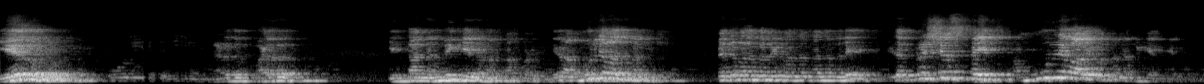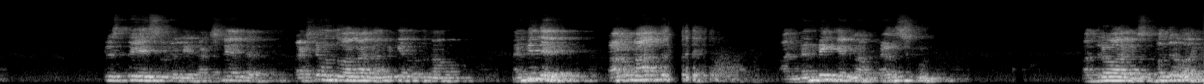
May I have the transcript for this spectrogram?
ಏರುವರು, ನಡೆದು ಬಳಲು ಇಂಥ ನಂಬಿಕೆಯನ್ನು ನಾವು ಕಾಪಾಡಿಕೊಂಡಿದ್ದೇವೆ ಅಮೂಲ್ಯವಾದ ನಂಬಿಕೆ. ಪೆದ್ರವಾದ ಅಂತ ಬಂದ ಸಂದರ್ಭದಲ್ಲಿ ಇದು ಪ್ರೆಷಸ್ ಫೇತ್ ಅಮೂಲ್ಯವಾಗಿರುವಂತ ನಂಬಿಕೆ ಅಂತ ಹೇಳ್ತಾರೆ ಕ್ರಿಸ್ತ ಯೇಸುವಿನಲ್ಲಿ ರಕ್ಷಣೆ ರಕ್ಷಣೆ ಹೊಂದುವಾಗ ನಂಬಿಕೆ ಅನ್ನೋದು ನಾವು ನಂಬಿದ್ದೇವೆ. ಪ್ರಾರಂಭ ಆಗ್ತದೆ ಆ ನಂಬಿಕೆಯನ್ನು ನಾವು ಬೆಳೆಸಿಕೊಂಡು ಭದ್ರವಾಗಿ, ಸುಭದ್ರವಾಗಿ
